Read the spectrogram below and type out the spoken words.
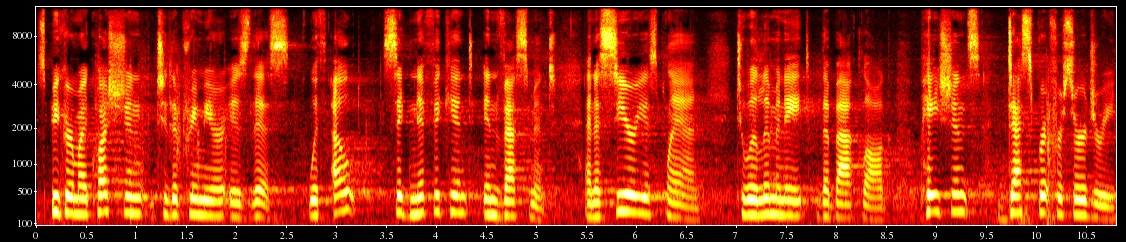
Speaker, my question to the Premier is this. Without significant investment and a serious plan to eliminate the backlog, patients desperate for surgery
